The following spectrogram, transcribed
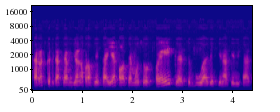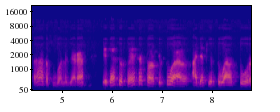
Karena ketika saya menjalankan profesi saya kalau saya mau survei ke sebuah destinasi wisata atau sebuah negara ya saya survei saya virtual. Ada virtual tour.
